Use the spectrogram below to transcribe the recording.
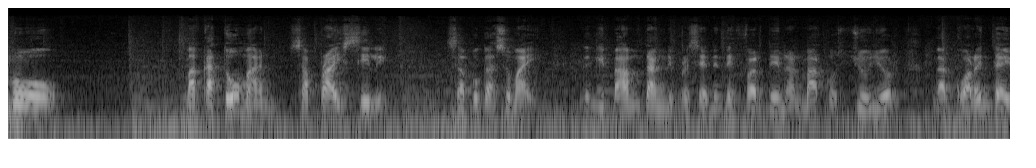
mo makatuman sa price ceiling sa bugas sumay. Nagipahamtang ni Presidente Ferdinand Marcos Jr. nga 41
